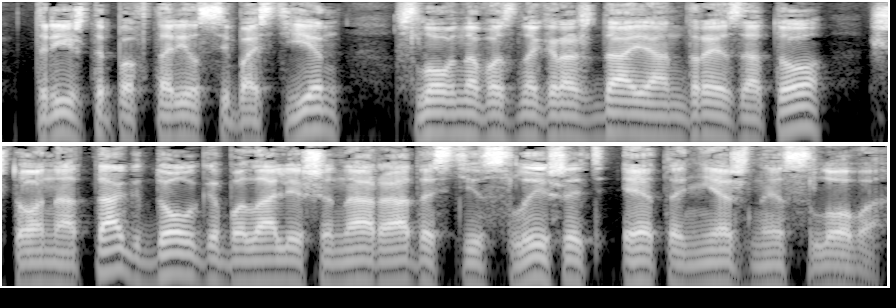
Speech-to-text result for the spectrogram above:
— трижды повторил Себастьен, словно вознаграждая Андре за то, что она так долго была лишена радости слышать это нежное слово.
